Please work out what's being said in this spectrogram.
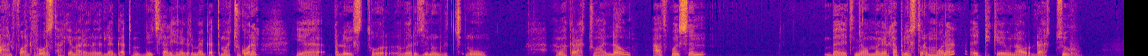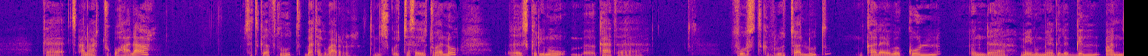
አልፎ አልፎ stuck የማድረግ ነገር ሊያጋጥምብን ይችላል። ይሄ ነገር የሚያጋጥማችሁ ከሆነ የ Play Store version ኡን ብትጭኑ እመክራችኋለሁ @Voice ን በየትኛውም መንገድ ከ Play Store ም ሆነ APK ውን አውርዳችሁ ከጫናችሁ በኋላ ስትከፍቱት በተግባር ትንሽ ቆይቼ ያሳያችኋለሁ screen ኡ ከ ሶስት ክፍሎች አሉት። ከላይ በኩል እንደ ሜኑ የሚያገለግል አንድ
